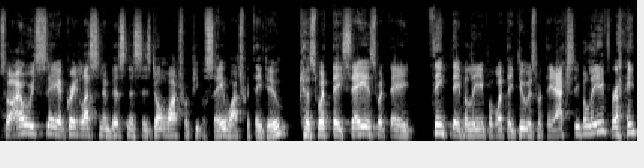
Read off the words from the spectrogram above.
So I always say a great lesson in business is don't watch what people say, watch what they do, because what they say is what they think they believe, but what they do is what they actually believe, right?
